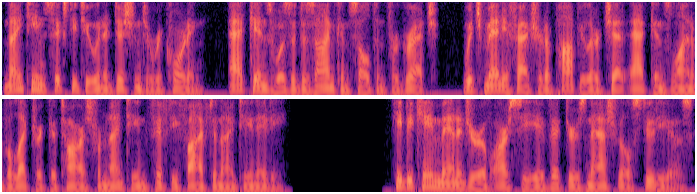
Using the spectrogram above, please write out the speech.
1962 In addition to recording, Atkins was a design consultant for Gretsch, which manufactured a popular Chet Atkins line of electric guitars from 1955 to 1980. He became manager of RCA Victor's Nashville studios,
